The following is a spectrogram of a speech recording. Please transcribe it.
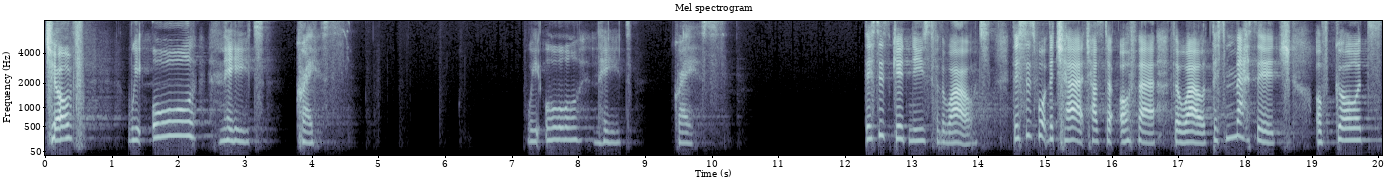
job, we all need grace. We all need grace. This is good news for the world. This is what the church has to offer the world this message of God's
